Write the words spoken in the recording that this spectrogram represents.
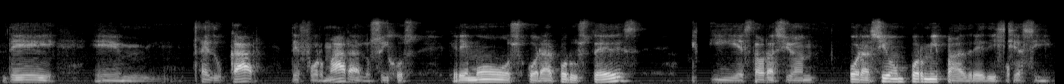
de eh, educar, de formar a los hijos. Queremos orar por ustedes y esta oración, oración por mi Padre, dice así.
